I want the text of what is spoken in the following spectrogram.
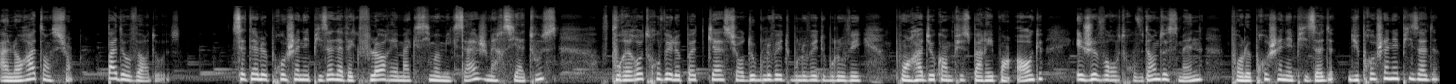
alors attention, pas d'overdose. C'était le prochain épisode avec Flore et Maxime au mixage, merci à tous. Vous pourrez retrouver le podcast sur www.radiocampusparis.org et je vous retrouve dans deux semaines pour le prochain épisode du prochain épisode.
